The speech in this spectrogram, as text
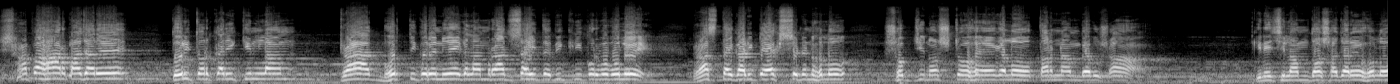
সাপাহার বাজারে তরি তরকারি কিনলাম, ট্রাক ভর্তি করে নিয়ে গেলাম, রাজশাহীতে বিক্রি করব বলে। রাস্তায় গাড়িটা অ্যাক্সিডেন্ট হলো সবজি নষ্ট হয়ে গেল, তার নাম ব্যবসা। কিনেছিলাম দশ হাজারে হলো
